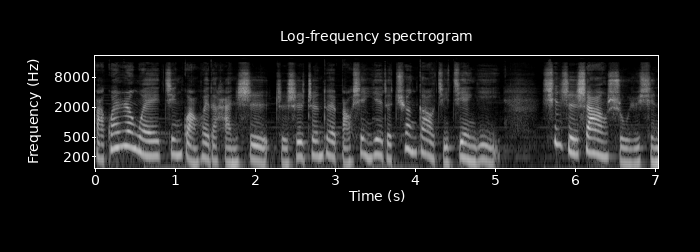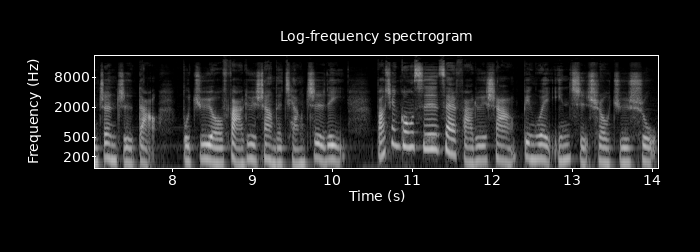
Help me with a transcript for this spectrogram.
法官认为金管会的函释只是针对保险业的劝告及建议，性质上属于行政指导，不具有法律上的强制力。保险公司在法律上并未因此受拘束。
